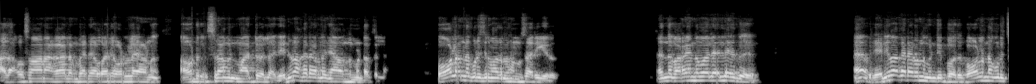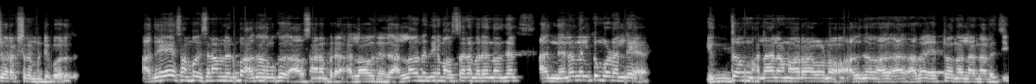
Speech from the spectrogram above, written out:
അത് അവസാന കാലം വരെ വരെ ഉള്ളതാണ് അതുകൊണ്ട് ഇസ്ലാമിൽ മാറ്റമല്ല. ജന്മ കരാറിൽ ഞാൻ ഒന്നും മിണ്ടത്തില്ല. പോളനെ കുറിച്ച് മാത്രം സംസാരിക്കരുത്. എന്ന് പറയുന്ന പോലെ അല്ലേ ഇത് ജനിവ കരാറൊന്നും മിണ്ടിപ്പോരുത്. പോളനെ കുറിച്ച് ഒരു അക്ഷരം മിണ്ടിപ്പോരുത്. അതേ സംഭവം ഇസ്ലാമിൽ വരുമ്പോൾ അത് നമുക്ക് അവസാനം വരെ. അള്ളാഹുവിന്റെ അള്ളാഹുവിന്റെ നിയമം അവസാനം വരെ എന്ന് പറഞ്ഞാൽ അത് നിലനിൽക്കുമ്പോഴല്ലേ യുദ്ധം ഹലാലാണോ ഹറാമാണോ? അത് അതാ ഏറ്റവും നല്ല അനാലജി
